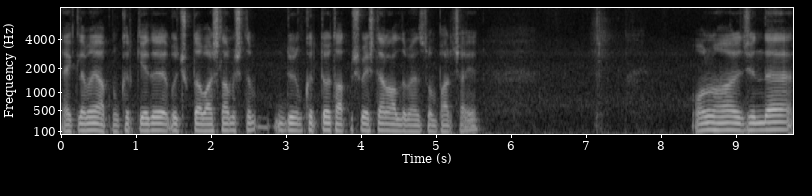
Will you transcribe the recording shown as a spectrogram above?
Ekleme yaptım. 47.5'da başlamıştım. Dün 44.65'ten aldım en son parçayı. Onun haricinde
